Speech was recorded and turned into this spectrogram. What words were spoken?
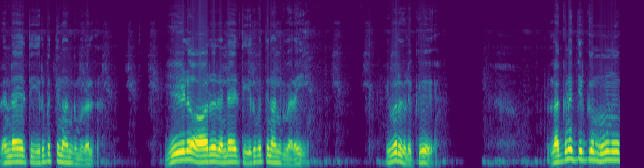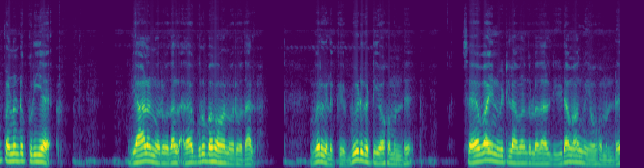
ரெண்டாயிரத்தி இருபத்தி நான்கு முதல் ஏழு ஆறு ரெண்டாயிரத்தி இருபத்தி நான்கு வரை இவர்களுக்கு லக்னத்திற்கு மூணு பன்னெண்டுக்குரிய வியாழன் வருவதால் அதாவது குரு பகவான் வருவதால் இவர்களுக்கு வீடு கட்டு யோகம் உண்டு. செவ்வாயின் வீட்டில் அமர்ந்துள்ளதால் இடம் வாங்கும் யோகம் உண்டு.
